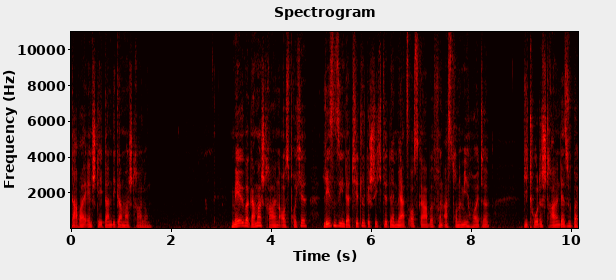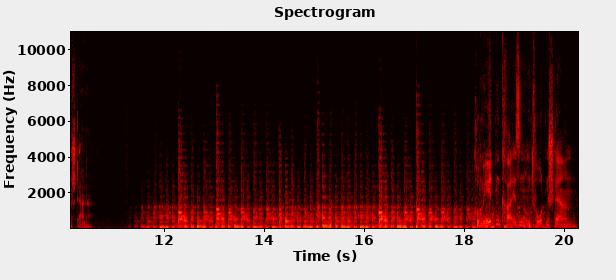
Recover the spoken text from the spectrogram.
Dabei entsteht dann die Gammastrahlung Mehr über Gammastrahlenausbrüche lesen Sie in der Titelgeschichte der März-Ausgabe von Astronomie heute „ Die Todesstrahlen der Supersterne Kometen kreisen um toten Sternen.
